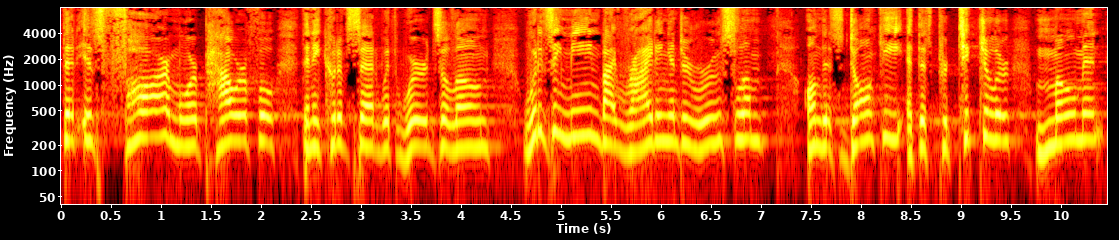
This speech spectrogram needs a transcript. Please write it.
that is far more powerful than he could have said with words alone. What does he mean by riding into Jerusalem on this donkey at this particular moment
